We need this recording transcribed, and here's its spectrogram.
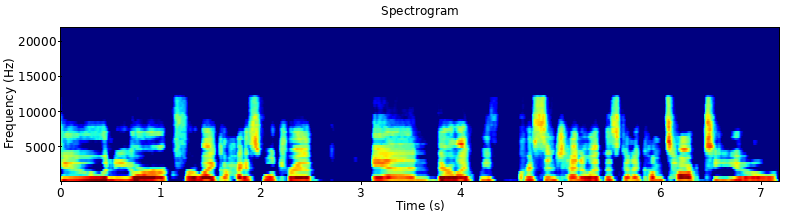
to new york for like a high school trip and they're like we've kristin chenoweth is going to come talk to you.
